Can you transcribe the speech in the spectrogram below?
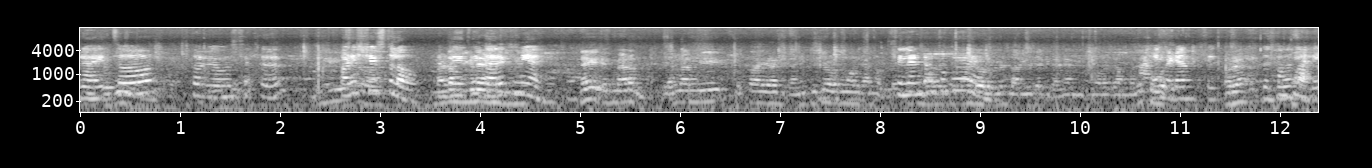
राहायचं तर व्यवस्थित कर. आणि शिस्त लाव. म्हणजे डायरेक्ट मी आहे. नाही मॅडम यांना मी स्वतः या ठिकाणी किती वेळा तुम्हाला काय म्हटलं सिलेंडर कुठे आहे? डेव्हलपमेंट लागली त्या ठिकाणी आम्ही तुम्हाला कामामध्ये आहे सोबत मॅडम. आहे. एक- बरं? एक दोन दिवस आले.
